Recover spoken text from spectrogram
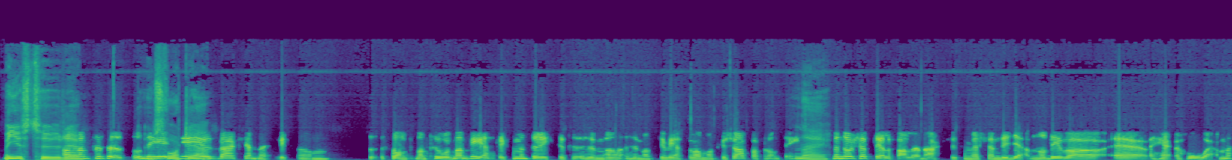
men just hur... Ja, men precis. Och hur det, svårt det är det ju verkligen liksom sånt man tror. Man vet liksom inte riktigt hur man, hur man ska veta vad man ska köpa för någonting. nej. Men då köpte jag i alla fall en aktie som jag kände igen och det var eh, H&M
